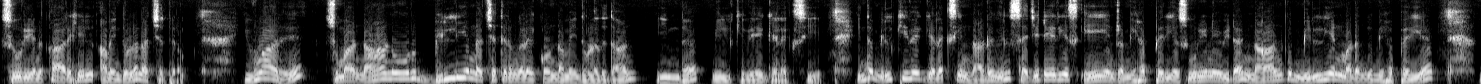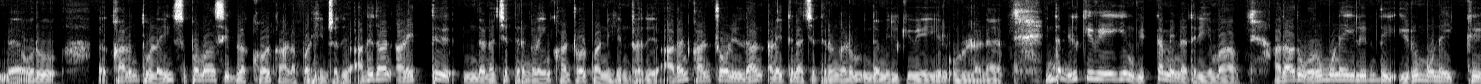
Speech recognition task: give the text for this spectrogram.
சூரியனுக்கு அருகில் அமைந்துள்ள நட்சத்திரம். இவ்வாறு சுமார் நானூறு பில்லியன் நட்சத்திரங்களை கொண்டமைந்துள்ளது தான் இந்த மில்கிவே கேலக்சி இந்த மில்கிவே கேலக்சி நடுவில் செஜிடேரியஸ் ஏ என்ற மிகப்பெரிய சூரியனை விட நான்கு மில்லியன் மடங்கு மிகப்பெரிய ஒரு கலந்துளை சுப்பமாசி பிளாக் ஹோல் காணப்படுகின்றது. அதுதான் அனைத்து இந்த நட்சத்திரங்களையும் கண்ட்ரோல் பண்ணுகின்றது. அதன் கண்ட்ரோலில் தான் அனைத்து நட்சத்திரங்களும் இந்த மில்கிவேயில் உள்ளன. இந்த மில்கிவேயின் விட்டம் என்ன தெரியுமா? அதாவது ஒரு முனையிலிருந்து இருமுனைக்கு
